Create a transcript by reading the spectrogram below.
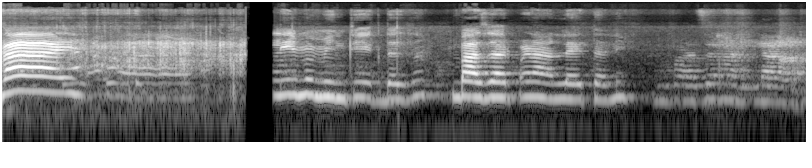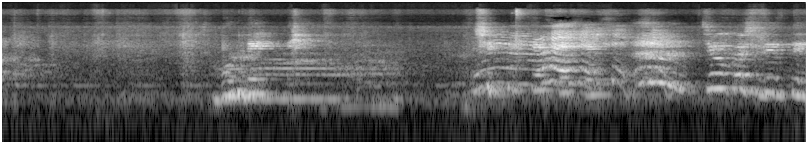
बाय आली मम्मी ती एकदा जा बाजार पण आणलाय त्याने. बाजार आणला. कशी दिसते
